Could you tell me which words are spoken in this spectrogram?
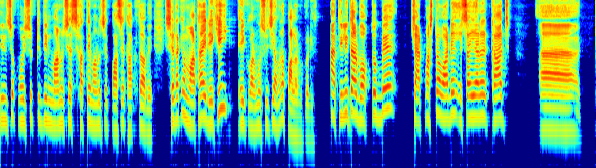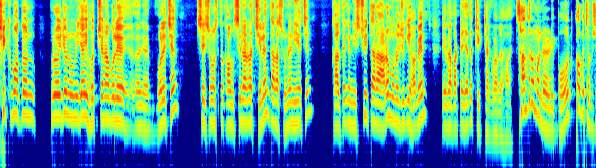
তিনশো পঁয়ষট্টি দিন মানুষের সাথে মানুষের পাশে থাকতে হবে, সেটাকে মাথায় রেখেই এই কর্মসূচি আমরা পালন করি। হ্যাঁ তিনি তার বক্তব্যে চার পাঁচটা ওয়ার্ডে এসআইআরের কাজ ঠিক মতন প্রয়োজন অনুযায়ী হচ্ছে না বলে বলেছেন। সেই সমস্ত কাউন্সিলররা ছিলেন, তারা শুনে নিয়েছেন। কাল থেকে নিশ্চয়ই তারা আরও মনোযোগী হবেন। এই ব্যাপারটা যাতে ঠিকঠাকভাবে হয়। শান্তনু মন্ডলের রিপোর্ট খবর চব্বিশ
